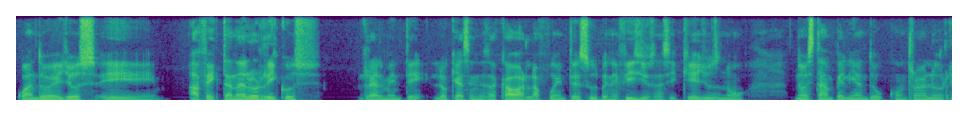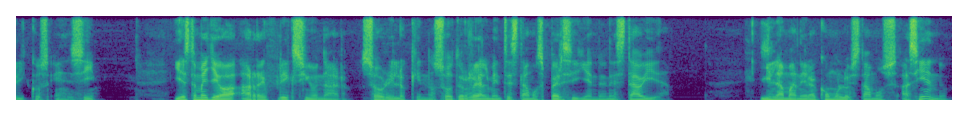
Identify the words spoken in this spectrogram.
Cuando ellos eh, afectan a los ricos, realmente lo que hacen es acabar la fuente de sus beneficios, así que ellos no, no están peleando contra los ricos en sí. Y esto me lleva a reflexionar sobre lo que nosotros realmente estamos persiguiendo en esta vida y la manera como lo estamos haciendo.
